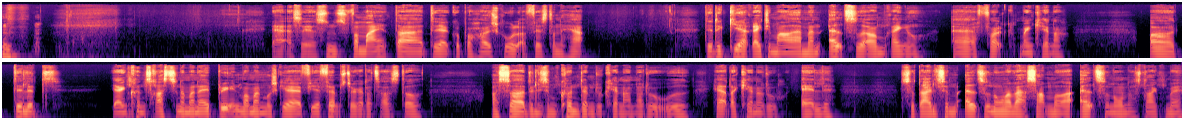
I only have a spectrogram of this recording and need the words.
ja, altså jeg synes for mig, der er det at gå på højskole og festerne her, det det giver rigtig meget, at man altid er omringet af folk, man kender. Og det er lidt ja, en kontrast til, når man er i byen, hvor man måske er 4-5 stykker, der tager afsted. Og så er det ligesom kun dem, du kender, når du er ude. Her, der kender du alle. Så der er ligesom altid nogen at være sammen med, og altid nogen at snakke med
